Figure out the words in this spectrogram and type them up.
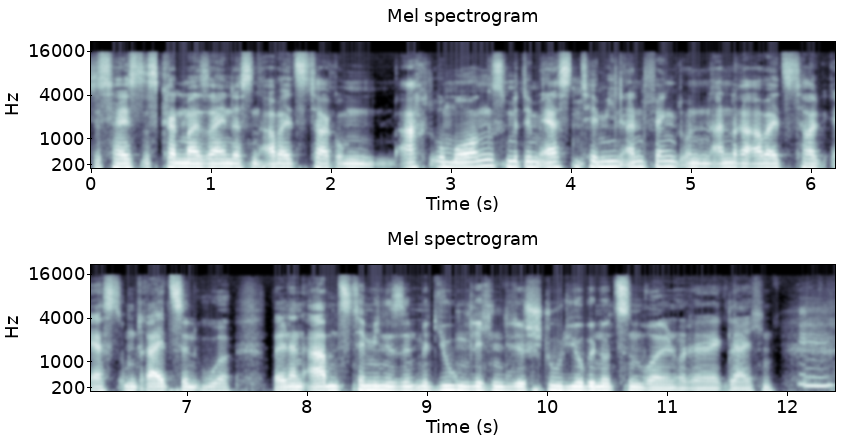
Das heißt, es kann mal sein, dass ein Arbeitstag um 8 Uhr morgens mit dem ersten Termin anfängt und ein anderer Arbeitstag erst um 13 Uhr, weil dann Abendstermine sind mit Jugendlichen, die das Studio benutzen wollen oder dergleichen. Mhm.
